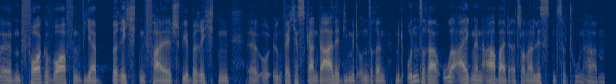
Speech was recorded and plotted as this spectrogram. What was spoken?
ähm, vorgeworfen, wir berichten falsch, wir berichten äh, irgendwelche Skandale, die mit, unseren, mit unserer ureigenen Arbeit als Journalisten zu tun haben.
